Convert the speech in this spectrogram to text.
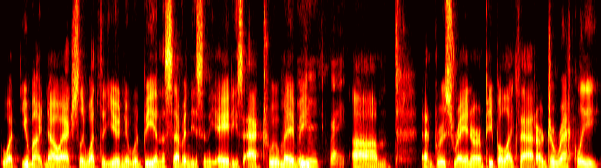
what you might know actually, what the union would be in the 70s and the 80s, ACTWU maybe. Mm-hmm, right. Um, and Bruce Raynor and people like that are directly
